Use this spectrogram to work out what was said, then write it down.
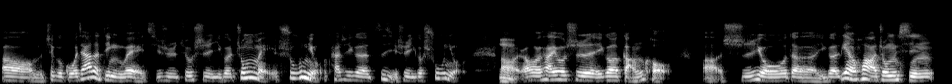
呃这个国家的定位，其实就是一个中美枢纽，它是一个自己是一个枢纽啊，然后它又是一个港口。啊石油的一个炼化中心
